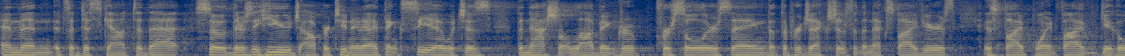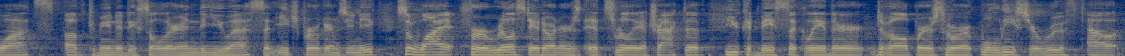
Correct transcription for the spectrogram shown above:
and then it's a discount to that. So there's a huge opportunity. I think SEIA, which is the national lobbying group for solar, is saying that the projection for the next five years is 5.5 gigawatts of community solar in the US, and each program is unique. So, why, for real estate owners, it's really attractive. You could basically, they're developers who are, will lease your roof out,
